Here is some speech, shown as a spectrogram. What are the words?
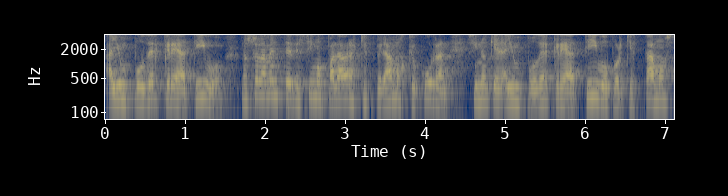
Hay un poder creativo. No solamente decimos palabras que esperamos que ocurran, sino que hay un poder creativo porque estamos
